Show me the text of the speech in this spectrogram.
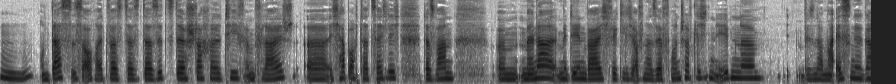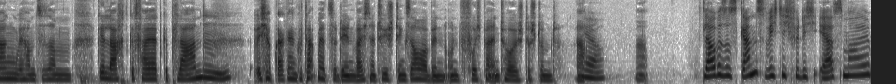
Mhm. Und das ist auch etwas, das, da sitzt der Stachel tief im Fleisch. Äh, ich habe auch tatsächlich, das waren ähm, Männer, mit denen war ich wirklich auf einer sehr freundschaftlichen Ebene. Wir sind auch mal essen gegangen, wir haben zusammen gelacht, gefeiert, geplant. Mhm. Ich habe gar keinen Kontakt mehr zu denen, weil ich natürlich stinksauer bin und furchtbar enttäuscht, das stimmt. ja. ja glaube, es ist ganz wichtig für dich erstmal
